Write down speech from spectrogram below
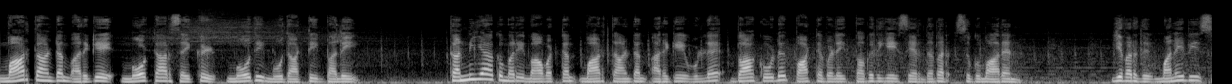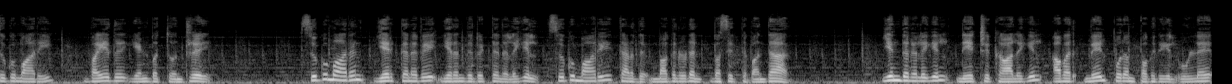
மார்த்தாண்டம் அருகே மோட்டார் சைக்கிள் மோதி மூதாட்டி பலி. கன்னியாகுமரி மாவட்டம் மார்த்தாண்டம் அருகே உள்ள பாகோடு பாட்டவிளை பகுதியைச் சேர்ந்தவர் சுகுமாரன். இவரது மனைவி சுகுமாரி வயது எண்பத்தொன்று. சுகுமாரன் ஏற்கனவே இறந்துவிட்ட நிலையில் சுகுமாரி தனது மகனுடன் வசித்து வந்தார். இந்த நிலையில் நேற்று காலையில் அவர் மேல்புறம் பகுதியில் உள்ள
